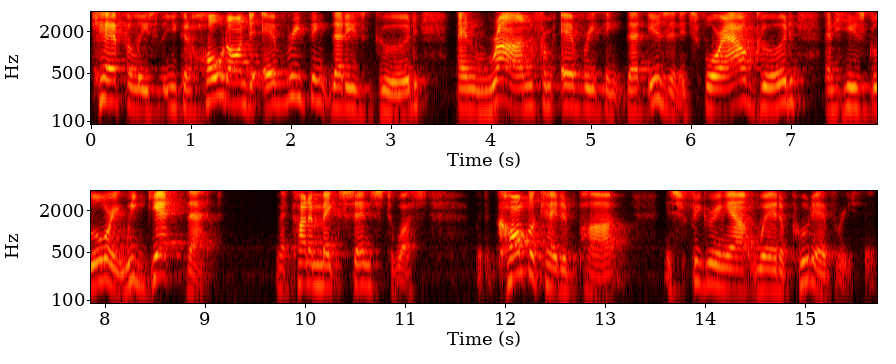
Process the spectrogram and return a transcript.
carefully so that you can hold on to everything that is good and run from everything that isn't. It's for our good and His glory. We get that. And that kind of makes sense to us. But the complicated part is figuring out where to put everything.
